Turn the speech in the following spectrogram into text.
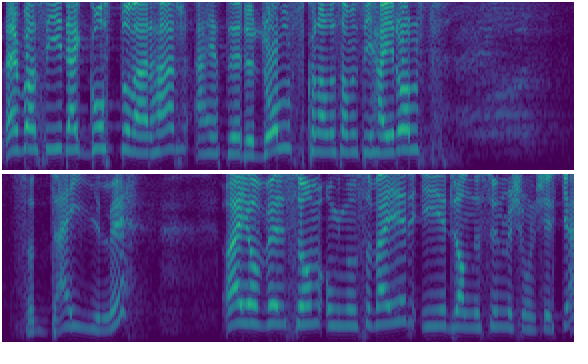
Jeg vil bare si Det er godt å være her. Jeg heter Rolf. Kan alle sammen si hei, Rolf? Så deilig. Og Jeg jobber som ungdomsarbeider i Randesund misjonskirke.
